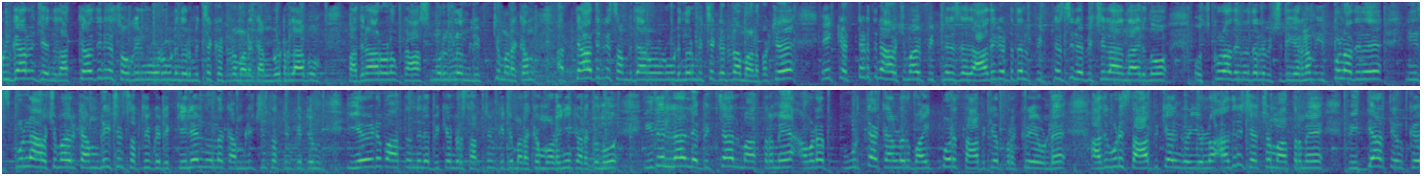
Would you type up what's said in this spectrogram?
ഉദ്ഘാടനം ചെയ്യുന്നത്. അത്യാധുനിക സൗകര്യങ്ങളോടുകൂടി നിർമ്മിച്ച കെട്ടിടമാണ്. കമ്പ്യൂട്ടർ ലാബും പതിനാറോളം ക്ലാസ് മുറികളും ലിഫ്റ്റും അടക്കം അത്യാധുനിക സംവിധാനങ്ങളോടുകൂടി നിർമ്മിച്ച കെട്ടിടമാണ്. പക്ഷേ ഈ കെട്ടിടത്തിന് ആവശ്യമായ ഫിറ്റ്നസ് ആദ്യഘട്ടത്തിൽ ഫിറ്റ്നസ് ലഭിച്ചില്ല എന്നായിരുന്നു സ്കൂൾ അധികൃതരുടെ വിശദീകരണം. ഇപ്പോൾ അതിന് ഈ സ്കൂളിന് ആവശ്യമായ ഒരു കംപ്ലീഷൻ സർട്ടിഫിക്കറ്റ് കിലയിൽ നിന്നുള്ള കംപ്ലീഷൻ സർട്ടിഫിക്കറ്റും ഏഴ് ഭാഗത്തു നിന്ന് ലഭിക്കേണ്ട ഒരു സർട്ടിഫിക്കറ്റും അടക്കം മുടങ്ങിക്കിടക്കുന്നു. ഇതെല്ലാം ലഭിച്ചാൽ മാത്രമേ അവിടെ പൂർത്തിയാക്കാനുള്ള ഒരു വൈറ്റ് ബോർഡ് സ്ഥാപിക്കുന്ന പ്രക്രിയയുണ്ട്. അതുകൂടി സ്ഥാപിക്കാൻ കഴിയുള്ളൂ. അതിനുശേഷം മാത്രമേ വിദ്യാർത്ഥികൾക്ക്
